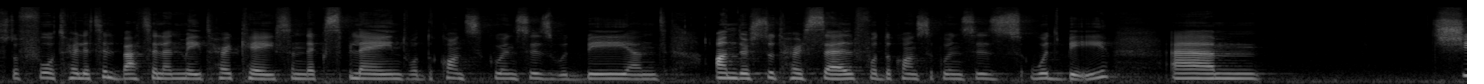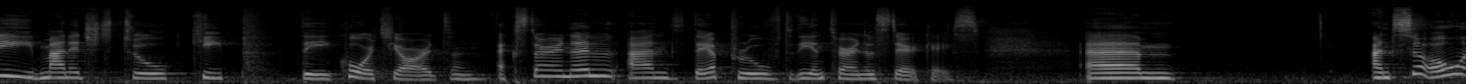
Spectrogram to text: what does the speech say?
sort of fought her little battle and made her case and explained what the consequences would be and understood herself what the consequences would be. Um, she managed to keep the courtyard external and they approved the internal staircase. Um, and so,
